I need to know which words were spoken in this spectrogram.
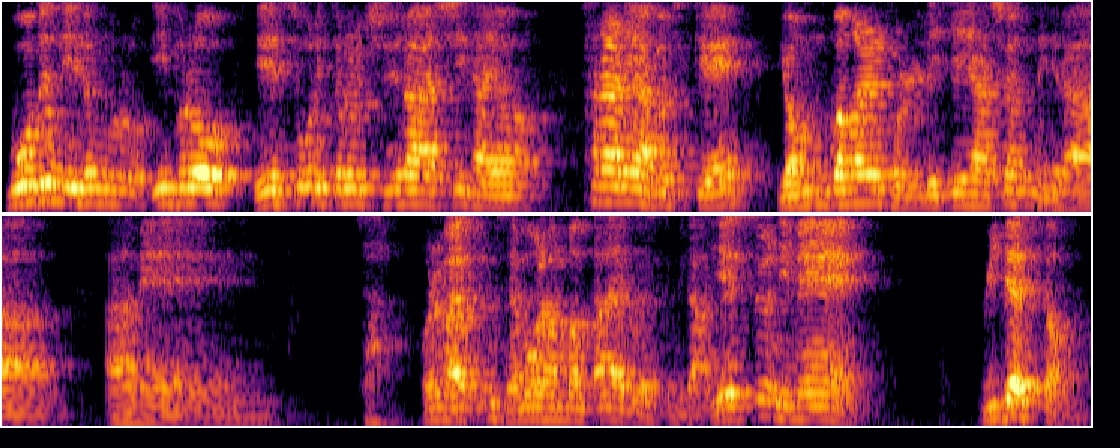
모든 이름으로 입으로 예수 그리스도를 주라 하시나요 하나님 아버지께 영광을 돌리게 하셨느니라 아멘. 자 오늘 말씀 제목을 한번 따라해 보겠습니다. 예수님의 위대성.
